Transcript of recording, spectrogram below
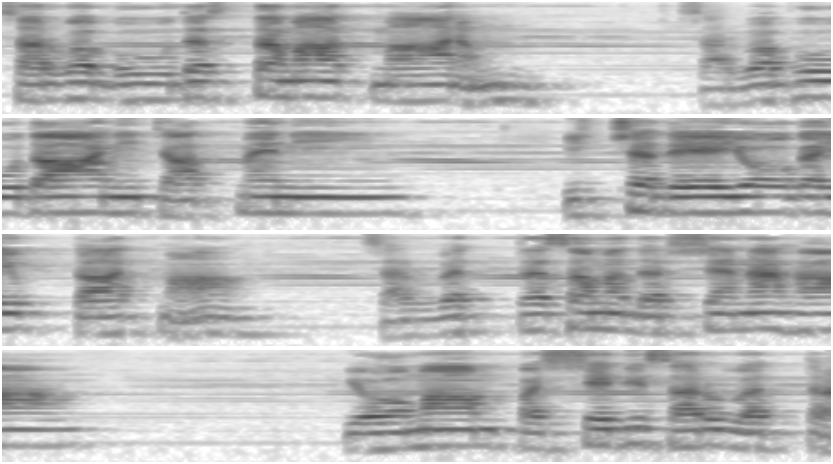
सर्वभूतस्तमात्मानं। सर्वभूतानि चात्मनि। इच्छते योगयुक्तात्मा। सर्वत्र समदर्शनः। यो मां पश्यति सर्वत्र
